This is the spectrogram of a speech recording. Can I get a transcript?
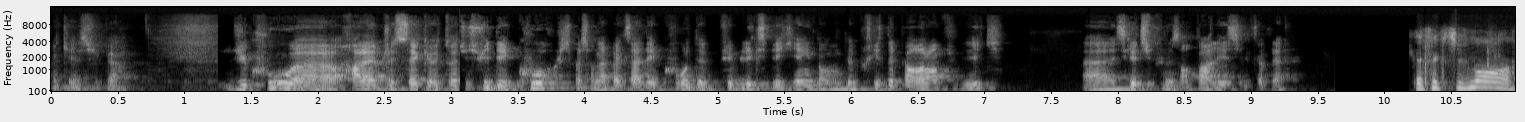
Ok, super. Du coup, euh, Khaled, je sais que toi, tu suis des cours, je ne sais pas si on appelle ça des cours de public speaking, donc de prise de parole en public. Euh, Est-ce que tu peux nous en parler, s'il te plaît? Effectivement,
